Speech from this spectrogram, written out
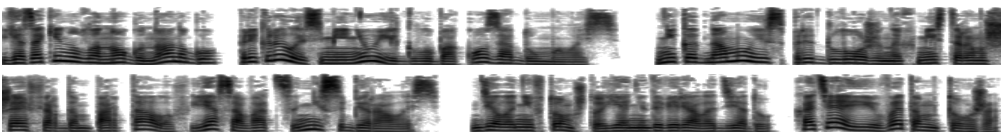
я закинула ногу на ногу, прикрылась меню и глубоко задумалась. Ни к одному из предложенных мистером Шеффердом порталов я соваться не собиралась. Дело не в том, что я не доверяла деду, хотя и в этом тоже.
